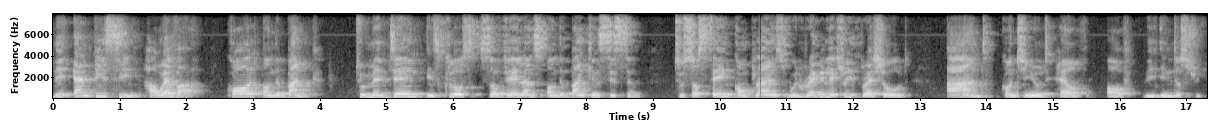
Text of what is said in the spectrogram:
The MPC, however, called on the bank to maintain its close surveillance on the banking system to sustain compliance with regulatory threshold and continued health of the industry.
